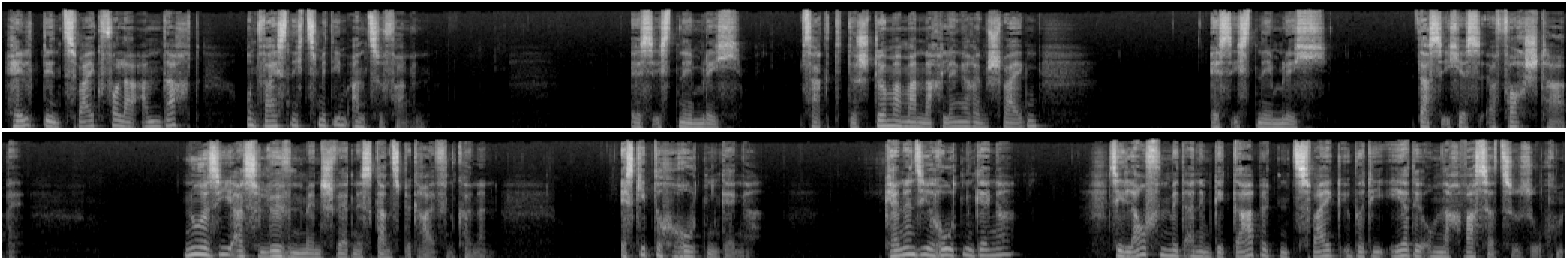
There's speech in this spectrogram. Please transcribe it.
hält den Zweig voller Andacht und weiß nichts mit ihm anzufangen. Es ist nämlich, sagt der Stürmermann nach längerem Schweigen, es ist nämlich, dass ich es erforscht habe. Nur Sie als Löwenmensch werden es ganz begreifen können. Es gibt doch Routengänger. Kennen Sie Routengänger? Sie laufen mit einem gegabelten Zweig über die Erde, um nach Wasser zu suchen,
